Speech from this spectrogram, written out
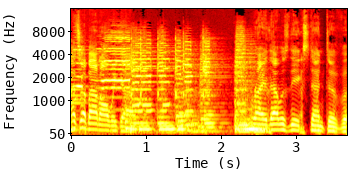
that's about all we got. Right, that was the extent of, uh,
